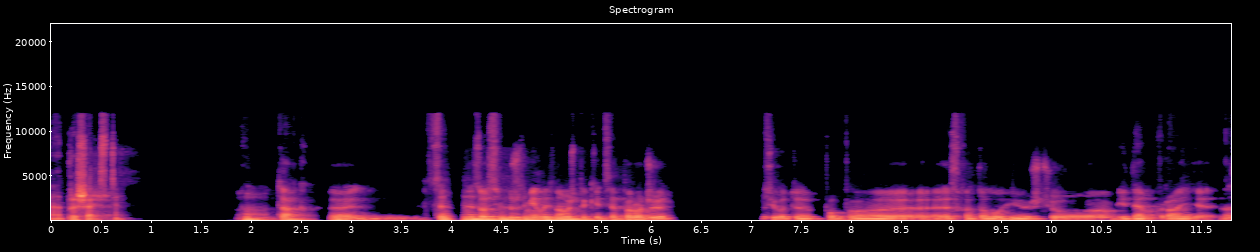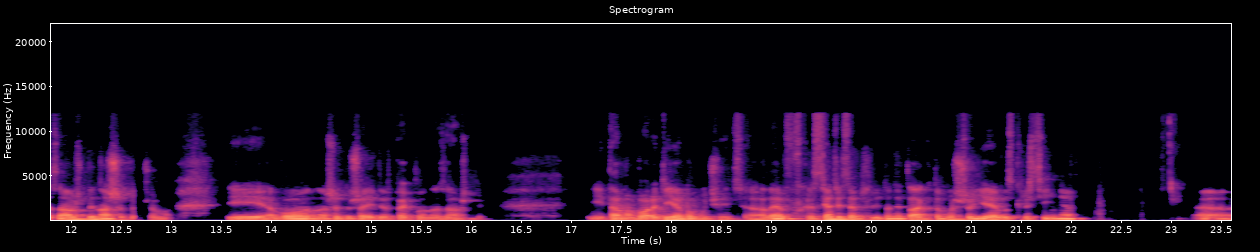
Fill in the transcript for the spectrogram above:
е, пришестя. Так, е, це не зовсім зрозуміло, і знову ж таки, це породжує цю от е, поп-есхатологію, що йдемо в рай назавжди, наша душа, і або наша душа йде в пекло назавжди. І там або радіє, або мучається. Але в християнстві це абсолютно не так, тому що є Воскресіння, е,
